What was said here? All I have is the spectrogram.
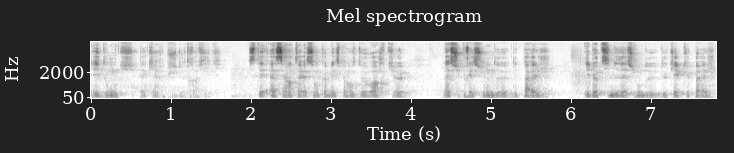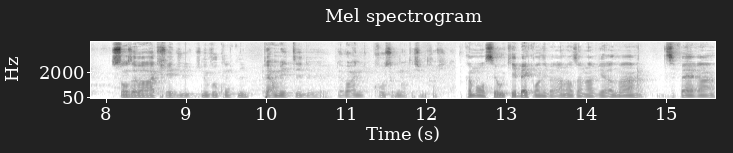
et donc d'acquérir plus de trafic. C'était assez intéressant comme expérience de voir que la suppression de, des pages et l'optimisation de, quelques pages sans avoir à créer du, nouveau contenu permettait d'avoir une grosse augmentation de trafic. Comme on sait, au Québec, on est vraiment dans un environnement différent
